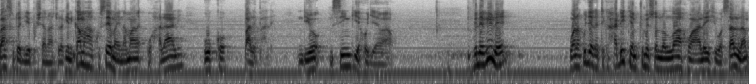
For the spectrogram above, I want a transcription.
basi utajiepusha nacho. Lakini kama hakusema ina maana uhalali uko pale pale. Ndio msingi ya hoja wao vile vile wanakuja katika hadithi ya mtume sallallahu alaihi wasallam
